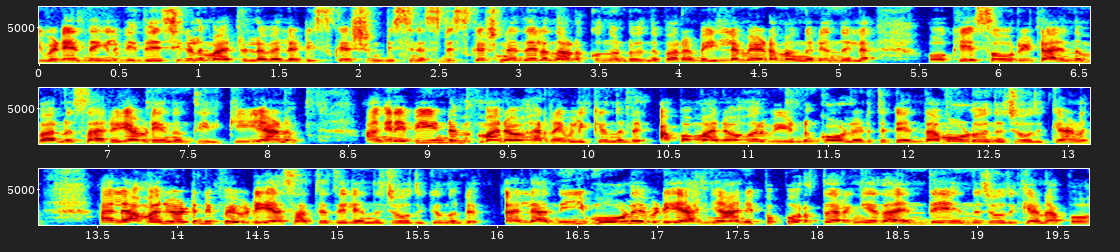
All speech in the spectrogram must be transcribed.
ഇവിടെ എന്തെങ്കിലും വിദേശികളുമായിട്ടുള്ള വല്ല ഡിസ്കഷൻ ബിസിനസ് ഡിസ്കഷൻ എന്തെങ്കിലും നടക്കുന്നുണ്ടോ എന്ന് പറയുമ്പോൾ ഇല്ല മേഡം അങ്ങനെയൊന്നുമില്ല. ഓക്കെ സോറി ടാ എന്നും പറഞ്ഞ് സരി അവിടെ നിന്നും തിരിക്കുകയാണ്. അങ്ങനെ വീണ്ടും മനോഹറിനെ വിളിക്കുന്നുണ്ട്. അപ്പോൾ മനോഹർ വീണ്ടും കോൾ എടുത്തിട്ട് എന്താ മോളു? എന്ന് ചോദിക്കുകയാണ് അല്ല മനുവേട്ടൻ ഇപ്പോൾ എവിടെയാ സത്യത്തിൽ? എന്ന് ചോദിക്കുന്നുണ്ട്. അല്ല നീ മോൾ എവിടെയാ? ഞാനിപ്പോൾ പുറത്തിറങ്ങിയതാ എന്തേ? എന്ന് ചോദിക്കുകയാണ് അപ്പോൾ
